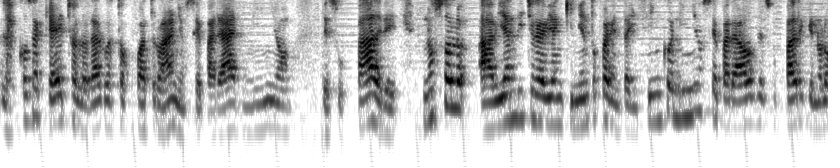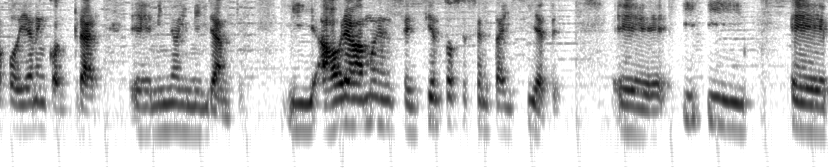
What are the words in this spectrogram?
las cosas que ha hecho a lo largo de estos cuatro años, separar niños de sus padres, no solo habían dicho que habían 545 niños separados de sus padres que no los podían encontrar, eh, niños inmigrantes, y ahora vamos en 667. Eh, y eh,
